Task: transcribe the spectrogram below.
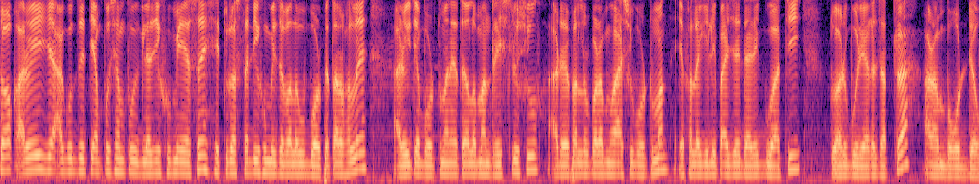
চক আৰু এই যে আগত যে টেম্পু চেম্পু এইগিলা যি সোমাই আছে সেইটো ৰাস্তা দি সোমাই যাব লাগিব বৰপেটাৰ ফালে। আৰু এতিয়া বৰ্তমান ইয়াতে অলপমান ৰেষ্ট লৈছোঁ আৰু এফালৰ পৰা মই আছোঁ বৰ্তমান। এফালে গেলি পাই যায় ডাইৰেক্ট গুৱাহাটী তো আৰু বঢ়িয়াকৈ যাত্ৰা আৰম্ভ কৰি দিওঁ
